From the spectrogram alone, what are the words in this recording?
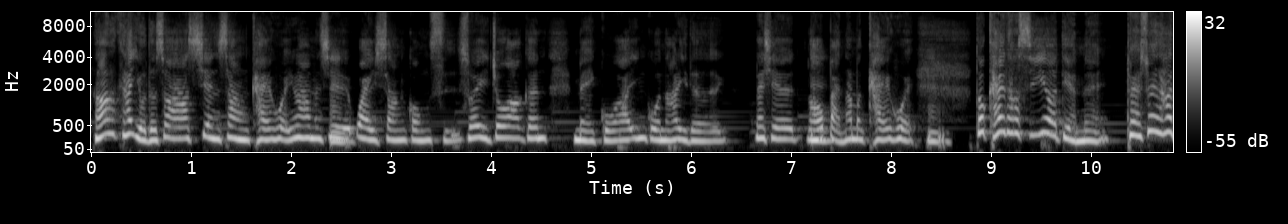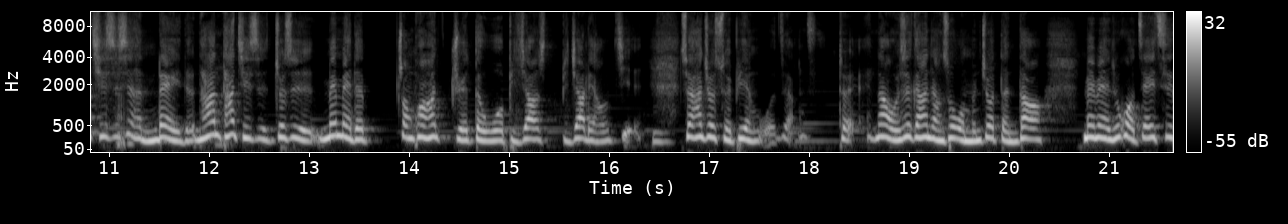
然后他有的时候还要线上开会，因为他们是外商公司，嗯、所以就要跟美国啊、英国哪里的那些老板他们开会，嗯，都开到十一二点呢。对，所以他其实是很累的。他他其实就是妹妹的状况，他觉得我比较比较了解，嗯、所以他就随便我这样子。对，那我是跟他讲说，我们就等到妹妹如果这一次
